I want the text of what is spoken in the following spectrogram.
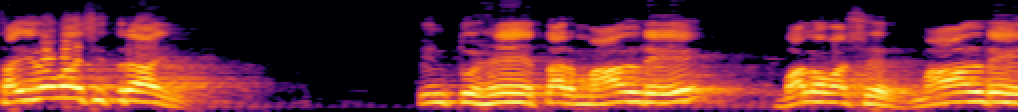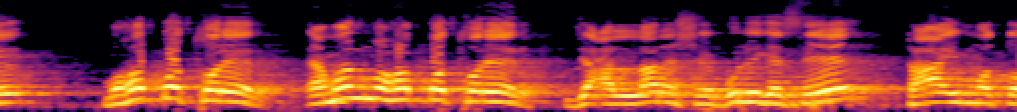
সাইরবাই চিত্রাই কিন্তু হে তার মাল ডে ভালোবাসের মাল ডে মহব্বত করের এমন মহব্বত করের যে আল্লাহর সে ভুলে গেছে টাইম মতো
